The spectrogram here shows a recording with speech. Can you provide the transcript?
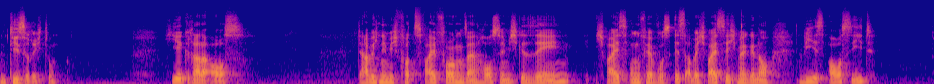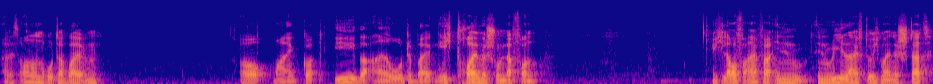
diese Richtung. Hier geradeaus. Da habe ich nämlich vor zwei Folgen sein Haus nämlich gesehen. Ich weiß ungefähr, wo es ist, aber ich weiß nicht mehr genau, wie es aussieht. Ah, da ist auch noch ein roter Balken. Oh mein Gott, überall rote Balken. Ich träume schon davon. Ich laufe einfach in, in Real Life durch meine Stadt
